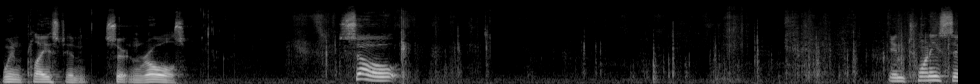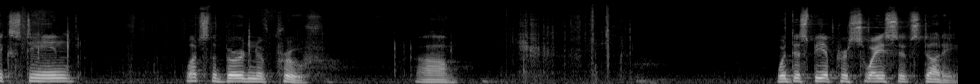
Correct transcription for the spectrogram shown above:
when placed in certain roles. So, in 2016, what's the burden of proof? Um, Would this be a persuasive study?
